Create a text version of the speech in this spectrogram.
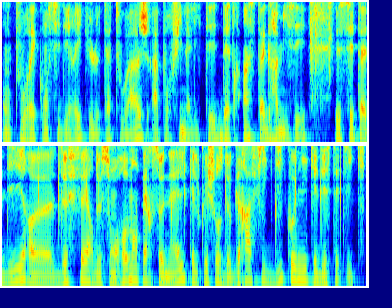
on pourrait considérer que le tatouage a pour finalité d'être Instagramisé, c'est-à-dire euh, de faire de son roman personnel quelque chose de graphique, d'iconique et d'esthétique,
